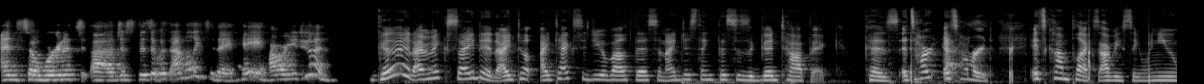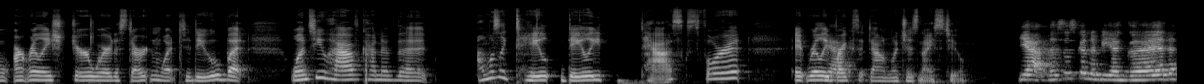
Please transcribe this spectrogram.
And so we're going to uh, just visit with Emily today. Hey, how are you doing? Good. I'm excited. I to- I texted you about this and I just think this is a good topic cuz it's hard yes. it's hard. It's complex obviously when you aren't really sure where to start and what to do, but once you have kind of the almost like ta- daily tasks for it, it really yeah. breaks it down, which is nice too. Yeah, this is going to be a good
